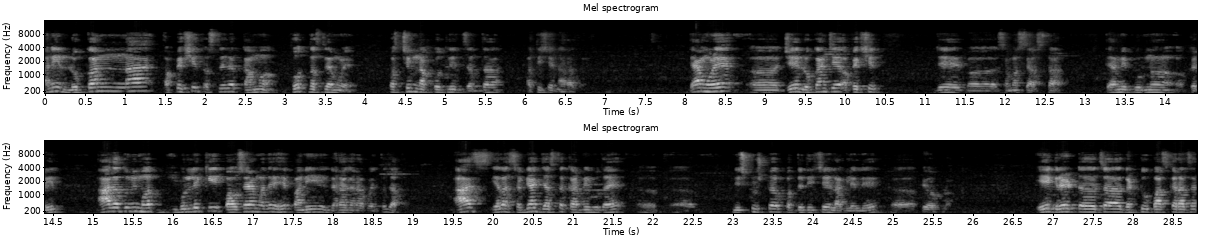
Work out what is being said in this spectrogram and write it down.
आणि लोकांना अपेक्षित असलेलं कामं होत नसल्यामुळे पश्चिम नागपूरतली जनता अतिशय नाराज आहे. त्यामुळे जे लोकांचे अपेक्षित जे समस्या असतात त्या मी पूर्ण करील आज तुम्ही मत बोलले की पावसाळ्यामध्ये हे पाणी घराघरापर्यंत जातं. आज याला सगळ्यात जास्त कारणीभूत आहे निष्कृष्ट पद्धतीचे लागलेले प्युअर ब्लॉक ए ग्रेडचा गट्टू पास करायचा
